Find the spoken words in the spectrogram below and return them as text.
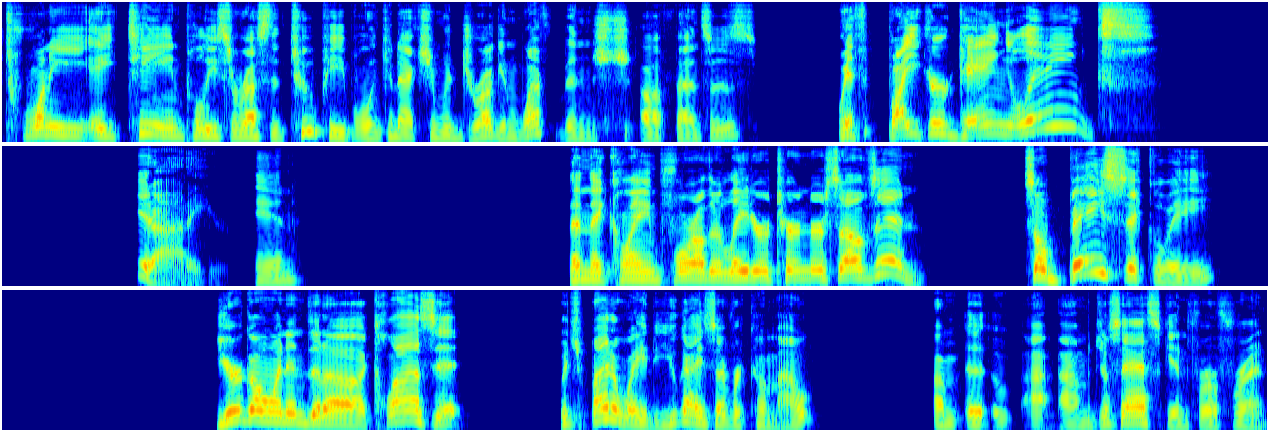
2018, police arrested two people in connection with drug and weapons offenses with biker gang links. Get out of here, man. Then they claim four other later turned themselves in. So basically, you're going into the closet, which, by the way, do you guys ever come out? I'm, uh, uh, I'm just asking for a friend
